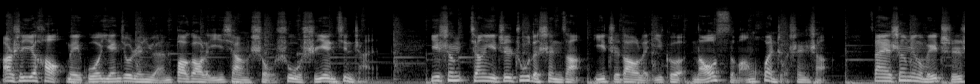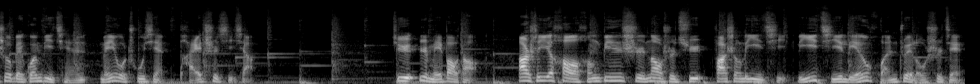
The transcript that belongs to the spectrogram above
二十一号，美国研究人员报告了一项手术实验进展：医生将一只猪的肾脏移植到了一个脑死亡患者身上，在生命维持设备关闭前没有出现排斥迹象。据日媒报道，二十一号，横滨市闹市区发生了一起离奇连环坠楼事件，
